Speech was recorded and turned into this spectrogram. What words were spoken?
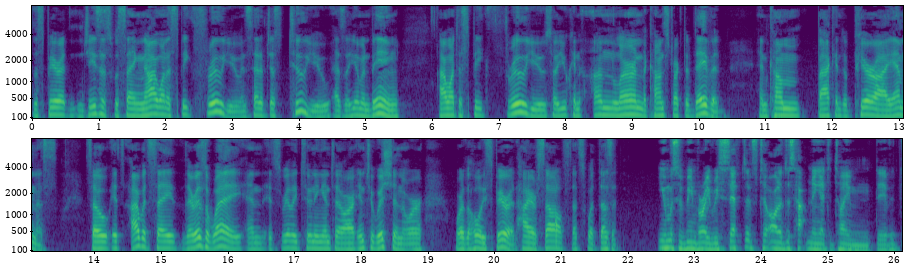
the Spirit, Jesus was saying, Now I want to speak through you instead of just to you as a human being. I want to speak through you so you can unlearn the construct of David and come back into pure I amness. So it's I would say there is a way and it's really tuning into our intuition or or the Holy Spirit, higher self, that's what does it. You must have been very receptive to all of this happening at the time, David.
